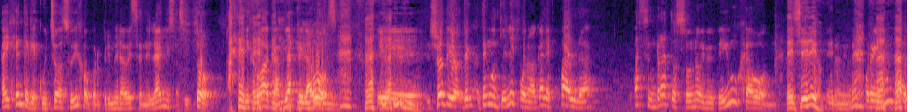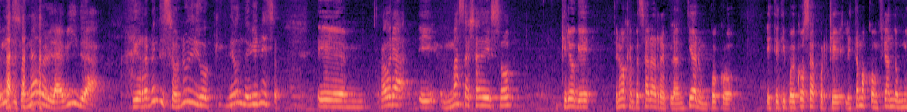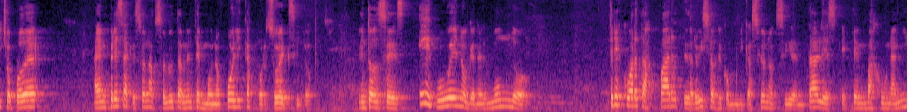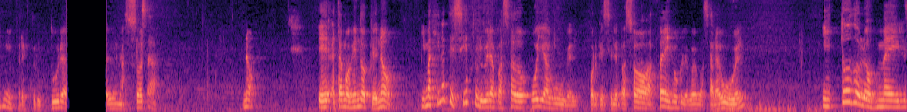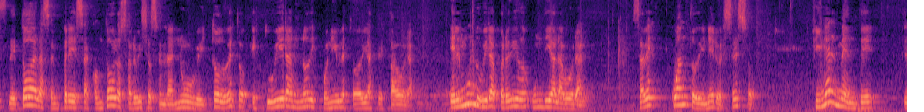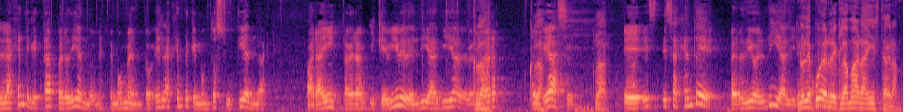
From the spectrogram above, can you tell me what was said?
Hay gente que escuchó a su hijo por primera vez en el año y se asustó. Dijo, ah, cambiaste la voz. Eh, yo te tengo un teléfono acá a la espalda. Hace un rato sonó y me pegué un jabón. ¿En serio? Porque nunca había sonado en la vida. Y de repente sonó y digo, ¿de dónde viene eso? Eh, ahora, eh, más allá de eso, creo que tenemos que empezar a replantear un poco este tipo de cosas porque le estamos confiando mucho poder a empresas que son absolutamente monopólicas por su éxito. Entonces, es bueno que en el mundo tres cuartas partes de servicios de comunicación occidentales estén bajo una misma infraestructura de una sola. No. Eh, estamos viendo que no. Imagínate si esto le hubiera pasado hoy a Google, porque si le pasó a Facebook, le puede pasar a Google, y todos los mails de todas las empresas, con todos los servicios en la nube y todo esto, estuvieran no disponibles todavía hasta esta hora. El mundo hubiera perdido un día laboral. ¿Sabes cuánto dinero es eso? Finalmente, la gente que está perdiendo en este momento es la gente que montó su tienda para Instagram y que vive del día a día de vender lo que hace. Claro. Eh, es, esa gente perdió el día No le puede reclamar a Instagram.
